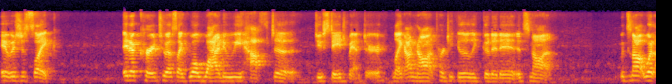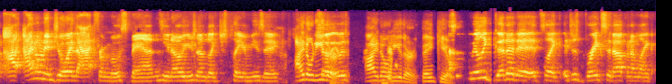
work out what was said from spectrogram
it was just like it occurred to us like, well, why do we have to do stage banter? Like I'm not particularly good at it. It's not it's not what I I don't enjoy that from most bands, you know. Usually I'm like just play your music. I don't So either. it was I don't either. Thank you. really good at it. It's like it just breaks it up, and I'm like,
